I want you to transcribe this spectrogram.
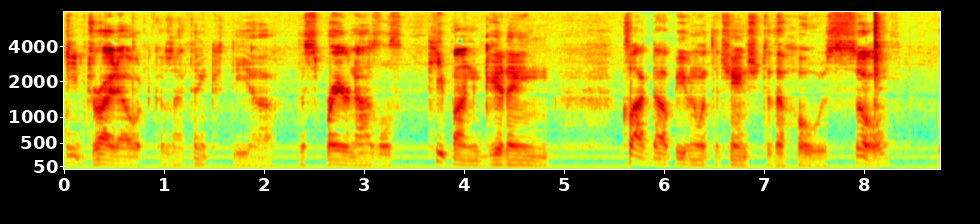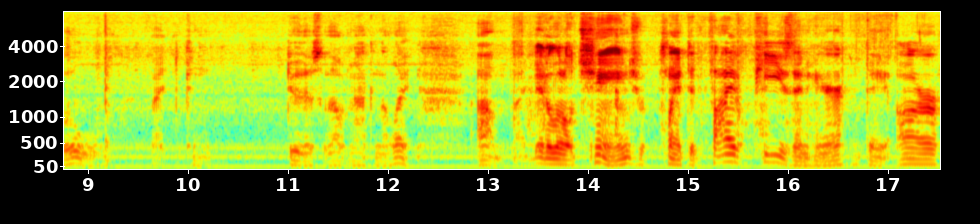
he dried out because I think the uh, the sprayer nozzles keep on getting clogged up even with the change to the hose. So, ooh, I can do this without knocking the light. Um, I did a little change, planted five peas in here. They are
